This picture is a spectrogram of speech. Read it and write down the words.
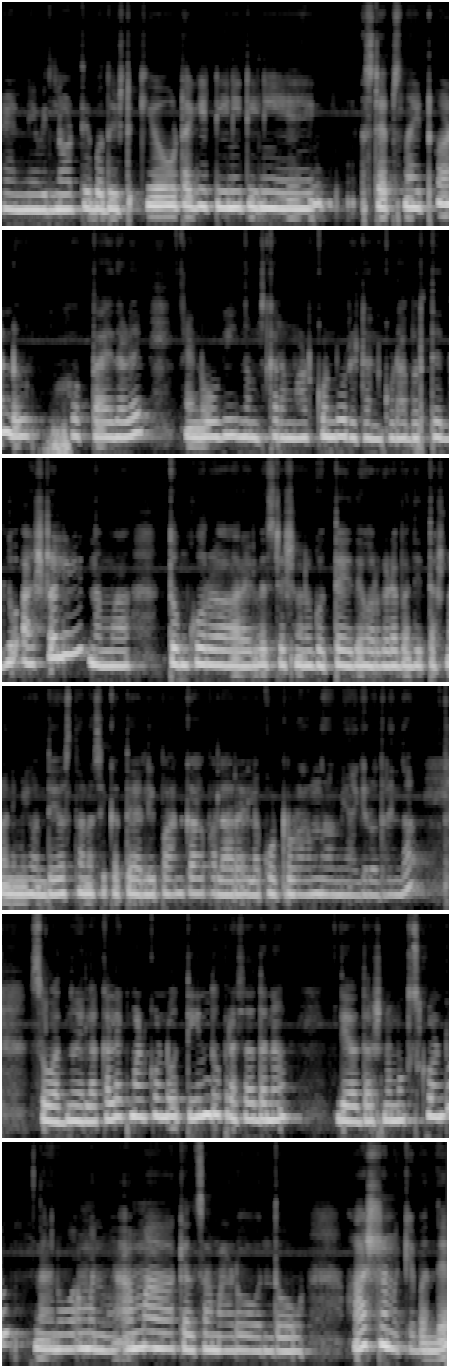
ಆ್ಯಂಡ್ ನೀವು ಇಲ್ಲಿ ನೋಡ್ತಿರ್ಬೋದು ಎಷ್ಟು ಕ್ಯೂಟಾಗಿ ಟೀನಿ ಟೀನಿ ಸ್ಟೆಪ್ಸ್ನ ಇಟ್ಕೊಂಡು ಹೋಗ್ತಾ ಇದ್ದಾಳೆ. ಆ್ಯಂಡ್ ಹೋಗಿ ನಮಸ್ಕಾರ ಮಾಡಿಕೊಂಡು ರಿಟರ್ನ್ ಕೂಡ ಬರ್ತಿದ್ಲು. ಅಷ್ಟರಲ್ಲಿ ನಮ್ಮ ತುಮಕೂರು ರೈಲ್ವೆ ಸ್ಟೇಷನಲ್ಲಿ ಗೊತ್ತೇ ಇದೆ, ಹೊರಗಡೆ ಬಂದಿದ ತಕ್ಷಣ ನಿಮಗೆ ಒಂದು ದೇವಸ್ಥಾನ ಸಿಗುತ್ತೆ ಅಲ್ಲಿ ಪಾನಕ ಫಲಾರ ಎಲ್ಲ ಕೊಟ್ಟರು, ರಾಮನವಮಿ ಆಗಿರೋದ್ರಿಂದ. ಸೊ ಅದನ್ನು ಎಲ್ಲ ಕಲೆಕ್ಟ್ ಮಾಡಿಕೊಂಡು ತಿಂದು ಪ್ರಸಾದನ ದೇವ್ರ ದರ್ಶನ ಮುಗಿಸ್ಕೊಂಡು ನಾನು ಅಮ್ಮನ ಅಮ್ಮ ಕೆಲಸ ಮಾಡೋ ಒಂದು ಆಶ್ರಮಕ್ಕೆ ಬಂದೆ.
